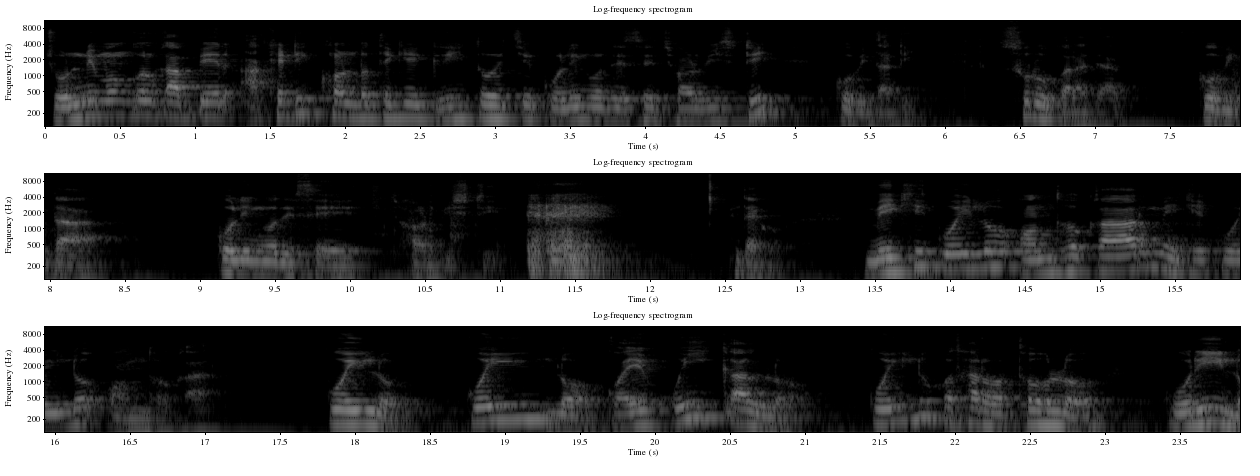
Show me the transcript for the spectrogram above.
চণ্ডীমঙ্গল কাব্যের আখেটিক খণ্ড থেকে গৃহীত হয়েছে কলিঙ্গ দেশে ঝড় বৃষ্টি কবিতাটি। শুরু করা যাক। কবিতা, কলিঙ্গ দেশে ঝড় বৃষ্টি। দেখো, মেঘে কইল অন্ধকার, মেঘে কইল অন্ধকার। কইল কইল কয়ে ওই কাল্ল। কইল কথার অর্থ হলো করিল।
